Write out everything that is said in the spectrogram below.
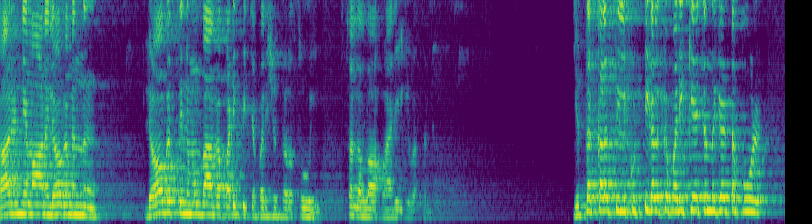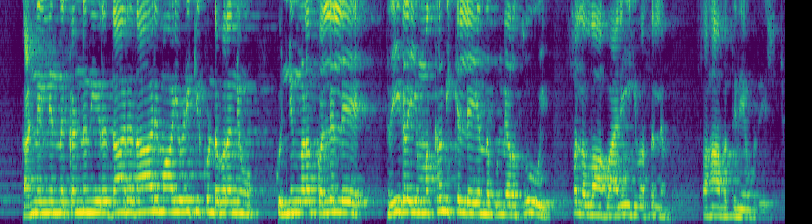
കാരുണ്യമാണ് ലോകമെന്ന് ലോകത്തിന് മുമ്പാകെ പഠിപ്പിച്ച പരിശുദ്ധ റസൂൽ സല്ലാഹു അലൈഹി വസല്ലം. യുദ്ധക്കളത്തിൽ കുട്ടികൾക്ക് പരിക്കേറ്റെന്ന് കേട്ടപ്പോൾ കണ്ണിൽ നിന്ന് കണ്ണുനീര് ധാരധാരമായി ഒഴുക്കിക്കൊണ്ട് പറഞ്ഞു കുഞ്ഞുങ്ങളെ കൊല്ലല്ലേ? സ്ത്രീകളെയും അക്രമിക്കല്ലേ എന്ന് പുണ്യ റസൂൽ സല്ലാഹു അലൈഹി വസല്ലം സഹാബത്തിനെ ഉപദേശിച്ചു.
